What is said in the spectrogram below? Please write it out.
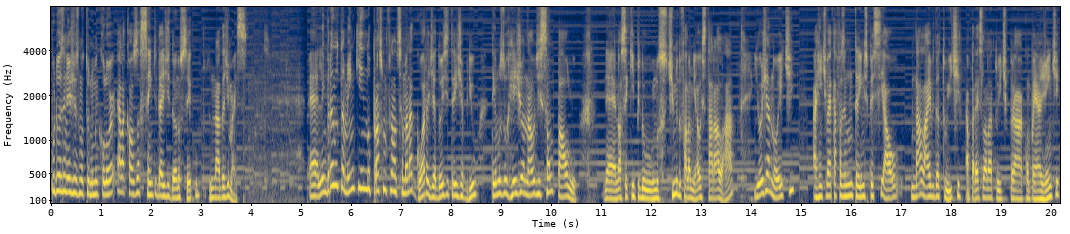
Por duas energias noturno incolor, ela causa 110 de dano seco, nada demais. É, lembrando também que no próximo final de semana, agora, dia 2 e 3 de abril, temos o Regional de São Paulo. É, nossa equipe do nosso time do Fala Miel estará lá. E hoje à noite a gente vai estar tá fazendo um treino especial na live da Twitch. Aparece lá na Twitch para acompanhar a gente.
